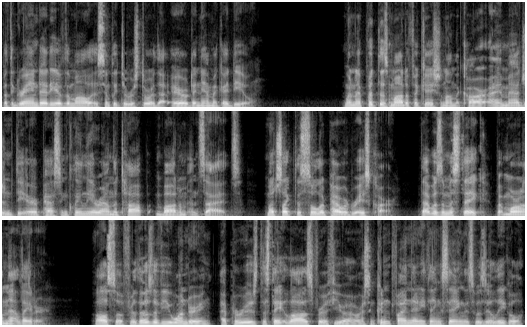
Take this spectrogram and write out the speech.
but the granddaddy of them all is simply to restore that aerodynamic ideal. When I put this modification on the car, I imagined the air passing cleanly around the top, bottom, and sides, much like the solar-powered race car. That was a mistake, but more on that later. Also, for those of you wondering, I perused the state laws for a few hours and couldn't find anything saying this was illegal,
